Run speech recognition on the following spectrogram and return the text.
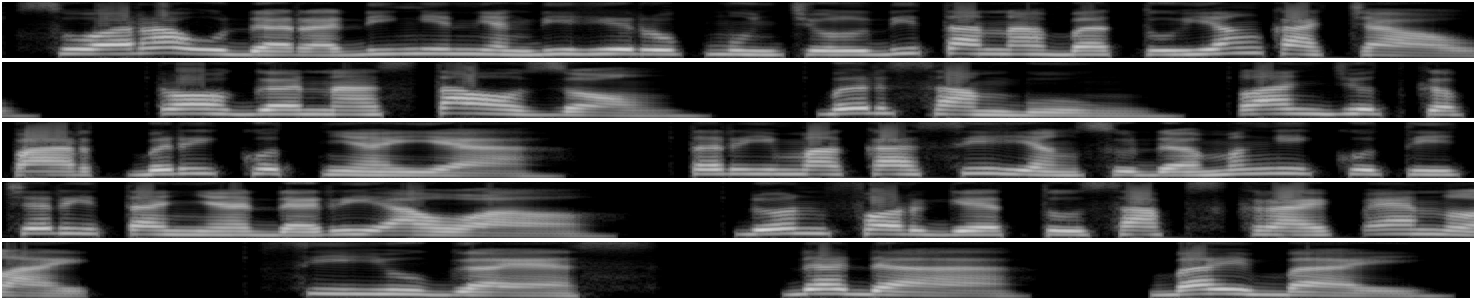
Suara udara dingin yang dihirup muncul di tanah batu yang kacau. Roh ganas Taozong. Bersambung. Lanjut ke part berikutnya ya. Terima kasih yang sudah mengikuti ceritanya dari awal. Don't forget to subscribe and like. See you guys. Dadah. Bye-bye.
